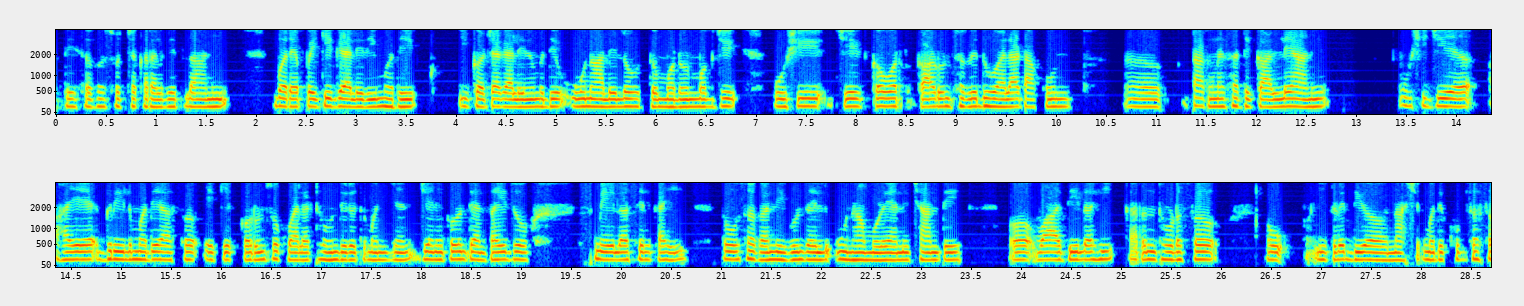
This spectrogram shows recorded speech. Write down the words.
ते सगळं स्वच्छ करायला घेतलं आणि बऱ्यापैकी गॅलरीमध्ये इकडच्या गॅलरीमध्ये ऊन आलेलं होतं. म्हणून मग जे उशीचे कवर काढून सगळे धुवायला टाकून टाकण्यासाठी काढले आणि उशी जी आहे ग्रीलमध्ये असं एक एक करून सुकवायला ठेवून दिलं होतं. म्हणजे जेणेकरून त्यांचाही जो स्मेल असेल काही तो सगळा निघून जाईल उन्हामुळे आणि छान ते वाळतीलही. कारण थोडस हो, इकडे दि- नाशिकमध्ये खूप जास्त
